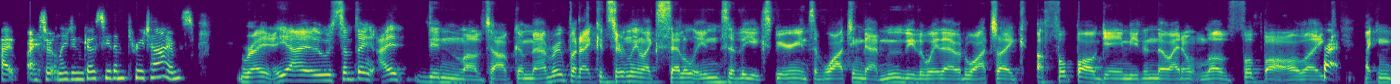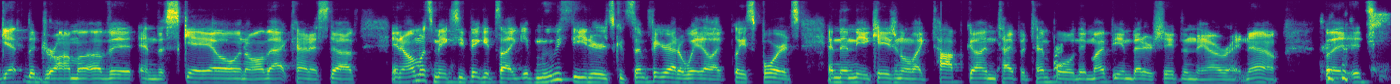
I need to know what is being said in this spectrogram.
I, I certainly didn't go see them three times. Right. Yeah. It was something I didn't love Top Gun Maverick, but I could certainly like settle into the experience of watching that movie the way that I would watch like a football game, even though I don't love football. Like right. I can get the drama of it and the scale and all that kind of stuff. It almost makes you think it's like if movie theaters could some figure out a way to like play sports and then the occasional like Top Gun type of tempo, right. they might be in better shape than they are right now. But it's,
